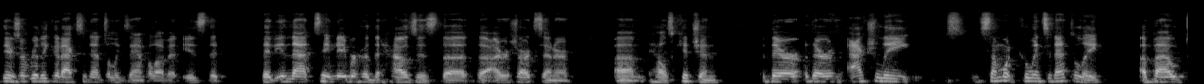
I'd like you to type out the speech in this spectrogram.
there's a really good accidental example of it is that that in that same neighborhood that houses the the Irish Arts Center, um, Hell's Kitchen, there there actually somewhat coincidentally about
